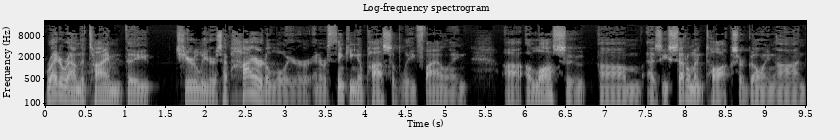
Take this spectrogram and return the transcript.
right around the time the cheerleaders have hired a lawyer and are thinking of possibly filing uh, a lawsuit um, as these settlement talks are going on.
